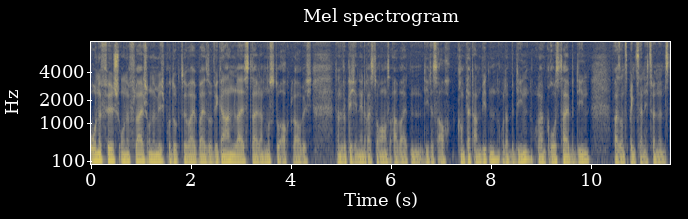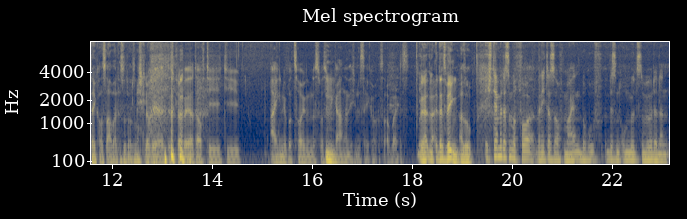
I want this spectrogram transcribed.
ohne Fisch, ohne Fleisch, ohne Milchprodukte, bei, bei so veganem Lifestyle, dann musst du auch, glaube ich, dann wirklich in den Restaurants arbeiten, die das auch komplett anbieten oder bedienen oder einen Großteil bedienen, weil sonst bringt es ja nichts, wenn du im Steakhouse arbeitest oder so. Ich glaube, das glaube eher auf die, die eigene Überzeugung, dass du als Mhm. Veganer nicht im Steakhouse arbeitest. Ja, deswegen, also Ich stelle mir das immer vor, wenn ich das auf meinen Beruf ein bisschen ummünzen würde, dann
